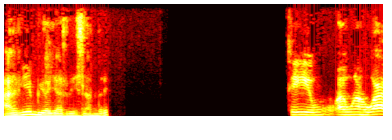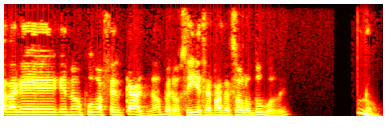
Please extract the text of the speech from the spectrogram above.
Alguien vio a Jarvis Landry. Sí, un- una jugada que, que no pudo hacer catch, ¿no? Pero sí, ese pase solo tuvo, sí. Uno.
